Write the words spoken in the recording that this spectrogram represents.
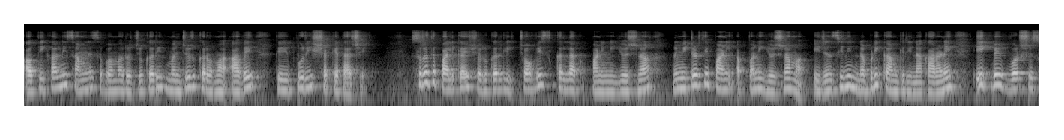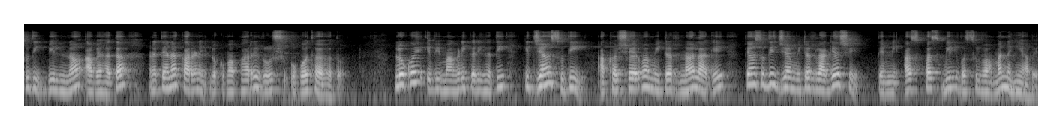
આવતીકાલની સામાન્ય સભામાં રજૂ કરી મંજૂર કરવામાં આવે તેવી પૂરી શક્યતા છે. સુરત પાલિકાએ શરૂ કરેલી ચોવીસ કલાક પાણીની યોજના અને મીટરથી પાણી આપવાની યોજનામાં એજન્સીની નબળી કામગીરીના કારણે એક બે વર્ષ સુધી બિલ ન આવ્યા હતા અને તેના કારણે લોકોમાં ભારે રોષ ઊભો થયો હતો. લોકોએ એવી માંગણી કરી હતી કે જ્યાં સુધી આખા શહેરમાં મીટર ન લાગે, ત્યાં સુધી જ્યાં મીટર લાગ્યા છે, તેમની આસપાસ બિલ વસૂલવામાં નહીં આવે.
